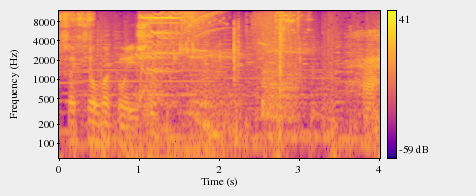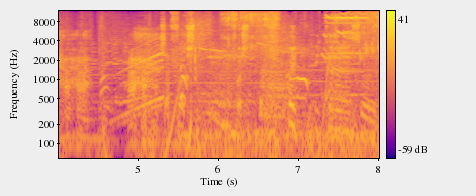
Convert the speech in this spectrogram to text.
Só que se eu levar com isto. Hahaha. Hahaha, já foste. Já foste. Ai, caraças.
